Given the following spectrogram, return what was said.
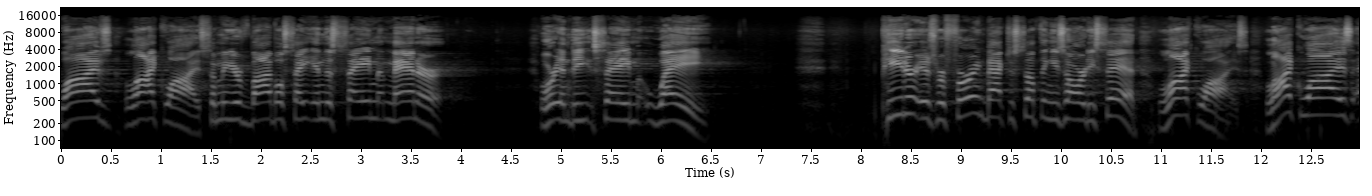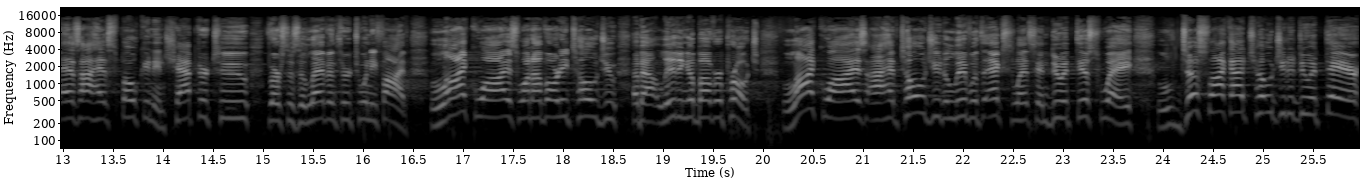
Wives, likewise. Some of your Bibles say in the same manner or in the same way. Peter is referring back to something he's already said. Likewise, likewise, as I have spoken in chapter 2, verses 11 through 25. Likewise, what I've already told you about living above reproach. Likewise, I have told you to live with excellence and do it this way, just like I told you to do it there.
